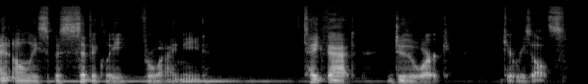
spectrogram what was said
and only specifically for what I need. Take that, do the work, get results.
